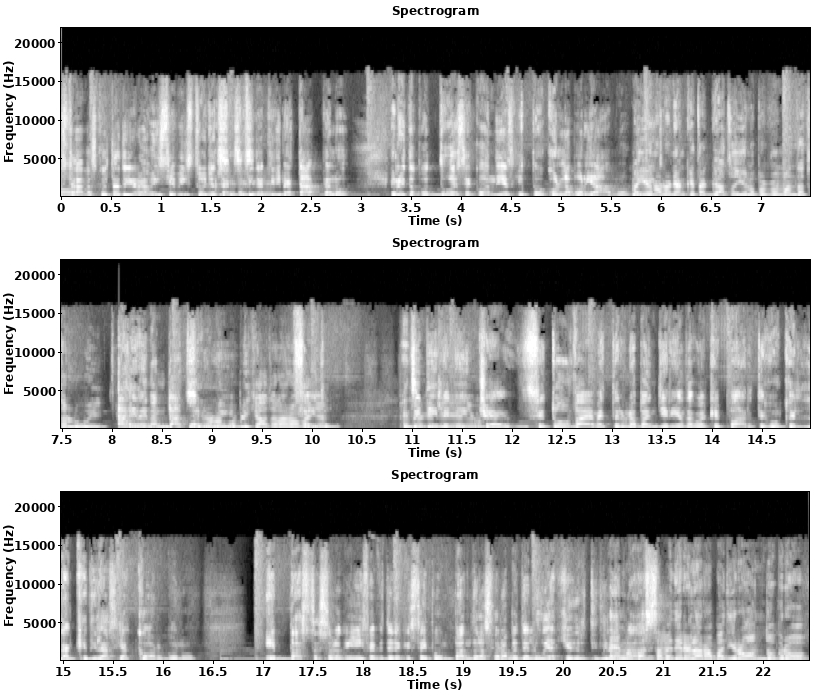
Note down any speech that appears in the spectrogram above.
Stavamo ascoltando io e noi insieme in studio, Sì, sì, sì, sì. di me, taggalo. E lui dopo due secondi ha scritto collaboriamo. Ma io non capito? l'ho neanche taggato, gliel'ho proprio mandato a lui. Ah, l'hai mandato Sì, a lui. non ho pubblicato la roba. Fai niente. tu. Pensa Quindi vedi, cioè, se tu vai a mettere una bandierina da qualche parte, comunque anche di là si accorgono. E basta solo che gli fai vedere che stai pompando la sua roba ed è lui a chiederti di Eh, lavorare. ma basta vedere la roba di Rondo, bro.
